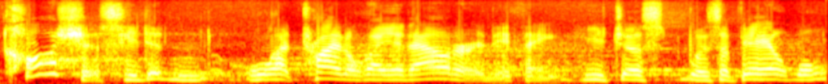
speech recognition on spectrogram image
cautious. He didn't let, try to lay it out or anything. He just was available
